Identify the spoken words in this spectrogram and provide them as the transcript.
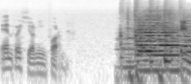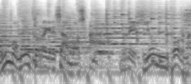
en Región Informa. En un momento regresamos a Región Informa.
